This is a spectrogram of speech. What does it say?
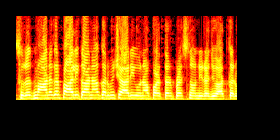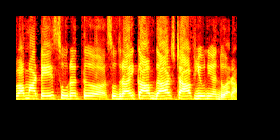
સુરત મહાનગરપાલિકાના કર્મચારીઓના પડતર પ્રશ્નોની રજૂઆત કરવા માટે સુરત સુધરાઈ કામદાર સ્ટાફ યુનિયન દ્વારા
